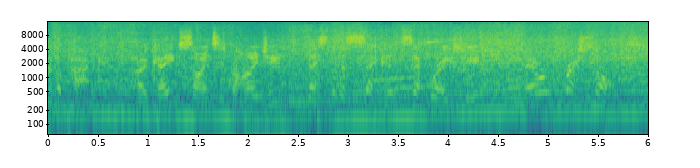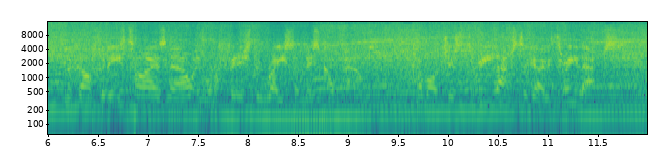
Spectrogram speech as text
Of the pack. Okay, Sainz is behind you. Less than a second separates you. They're on fresh softs. Look after these tyres now. We want to finish the race on this compound. Come on, just three laps to go. Three laps.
